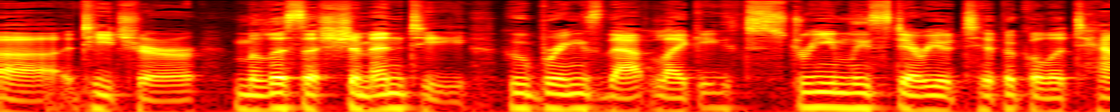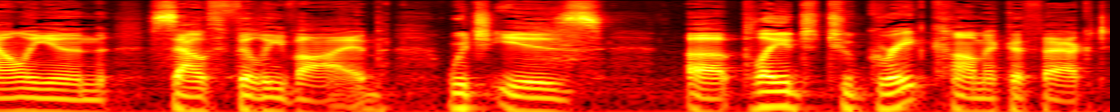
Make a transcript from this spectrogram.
uh, teacher Melissa Schemmenti, who brings that like extremely stereotypical Italian South Philly vibe, which is uh, played to great comic effect.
